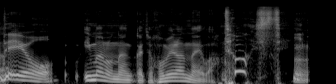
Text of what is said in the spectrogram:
んでよ？今のなんかじゃ褒めらんないわ。どうして、うん。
